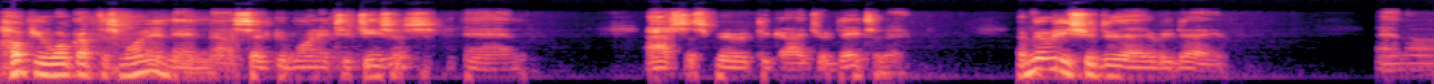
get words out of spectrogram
I hope you woke up this morning and uh, said good morning to Jesus and asked the Spirit to guide your day today. Everybody should do that every day. And uh,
